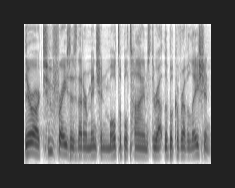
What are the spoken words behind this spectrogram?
There are two phrases that are mentioned multiple times throughout the book of Revelation.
